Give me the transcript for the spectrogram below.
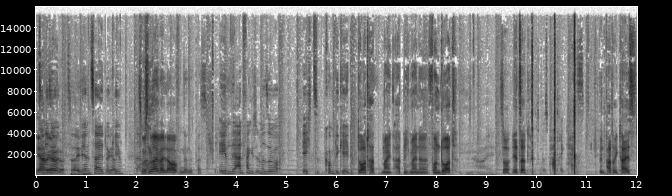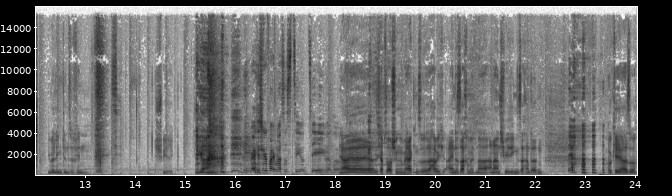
ja wir haben noch Zeit. Wir haben Zeit, okay. Es muss nur einmal laufen, dann passt es schon. Eben, der Anfang ist immer so echt complicated. Dort hat, mein, hat mich meine, von dort. So, jetzt hat. Du bist Patrick Theis. Ich bin Patrick Theis, über LinkedIn zu finden. Schwierig. Egal. Ich habe mich gefragt, was ist C und C? Also, Ja, ja, ja, also ich habe es auch schon gemerkt. und So, da habe ich eine Sache mit einer anderen schwierigen Sache dann. Ja. Okay, also,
